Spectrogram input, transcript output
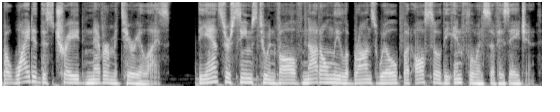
But why did this trade never materialize? The answer seems to involve not only LeBron's will but also the influence of his agent.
